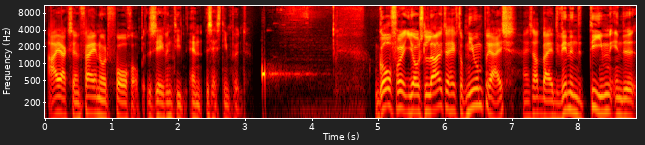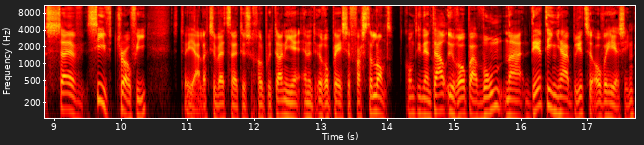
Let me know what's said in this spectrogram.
Ajax en Feyenoord volgen op 17 en 16 punten. Golfer Joost Luiten heeft opnieuw een prijs. Hij zat bij het winnende team in de Sieve Trophy. Tweejaarlijkse wedstrijd tussen Groot-Brittannië en het Europese vasteland. Continentaal Europa won na 13 jaar Britse overheersing.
